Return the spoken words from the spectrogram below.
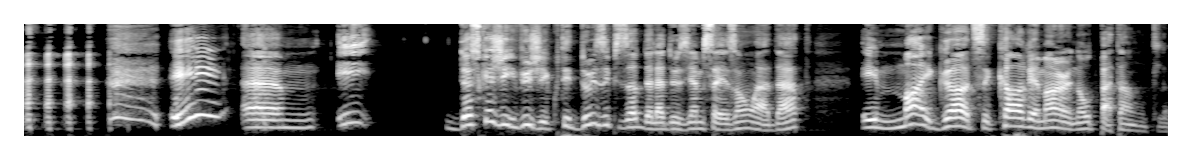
et, euh, et de ce que j'ai vu, j'ai écouté deux épisodes de la deuxième saison à date, et my god, c'est carrément un autre patente, là.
